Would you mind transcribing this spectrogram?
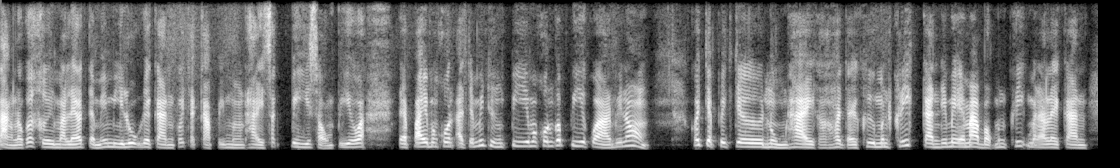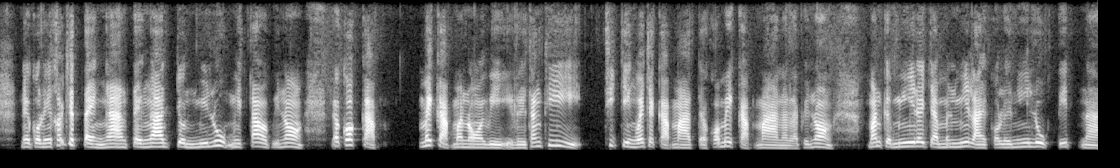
รั่งเราก็เคยมาแล้ว แต่ไม่มีลูกด้วยกันก็จะกลับไปเมืองไทยสักปีสองปีว่า แต่ไปบางคนอาจจะไม่ถึงปีบางคนก็ปีกว่าพี่น้อง ก็จะไปเจอหนุ่มไทยค่ะเข้าใจคือมันคลิกกันที่แม่มาบอกมันคลิกมันอะไรกัน ในกรณีเขาจะแต่งงานแต่งงานจนมีลูกมีเต้าพี่น้อง แล้วก็กลับไม่กลับมานอร์เวย์อีกเลยทั้งที่ ที่จริงว่าจะกลับมาแต่ก็ไม่กลับมานั่นแหละพี่น้อง มันก็มีได้วจ้ะมันมีหลายกรณีลูกติดนะ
